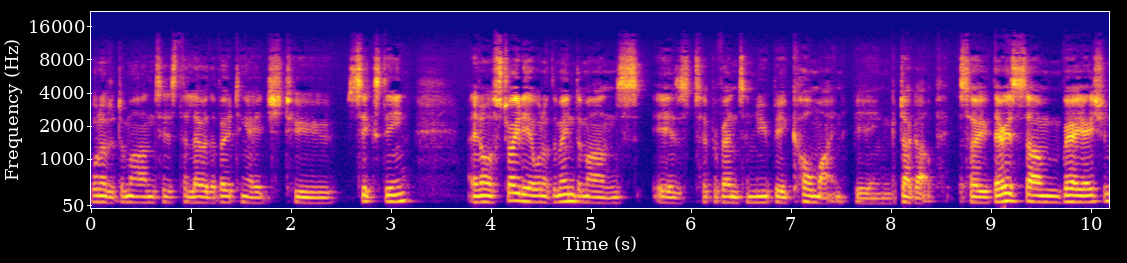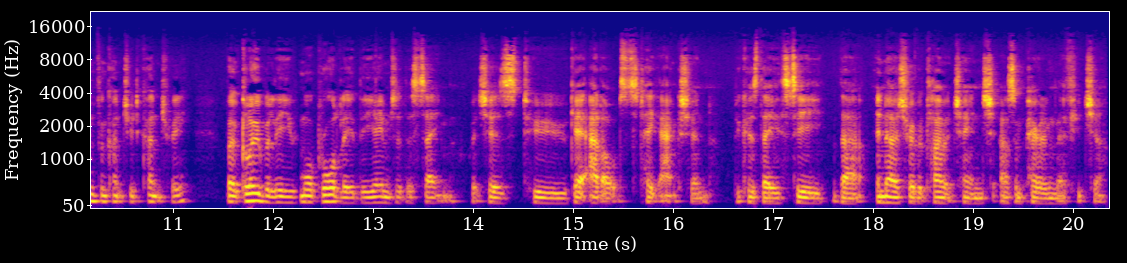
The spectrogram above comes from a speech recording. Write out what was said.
one of the demands is to lower the voting age to 16. In Australia, one of the main demands is to prevent a new big coal mine being dug up. So there is some variation from country to country. But globally, more broadly, the aims are the same, which is to get adults to take action because they see that inertia over climate change as imperiling their future.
